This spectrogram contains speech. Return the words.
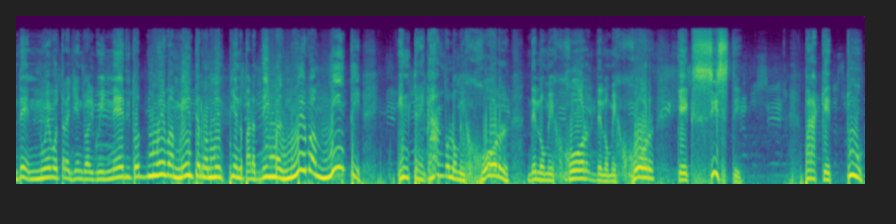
de nuevo trayendo algo inédito, nuevamente rompiendo paradigmas, nuevamente entregando lo mejor de lo mejor de lo mejor que existe para que tú,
